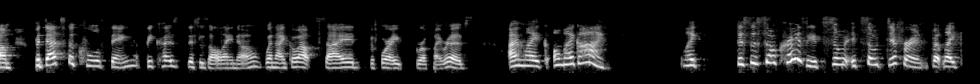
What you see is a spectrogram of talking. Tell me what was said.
um, but that's the cool thing because this is all I know. When I go outside before I broke my ribs, I'm like, oh my God, like this is so crazy. It's so, it's so different, but like,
